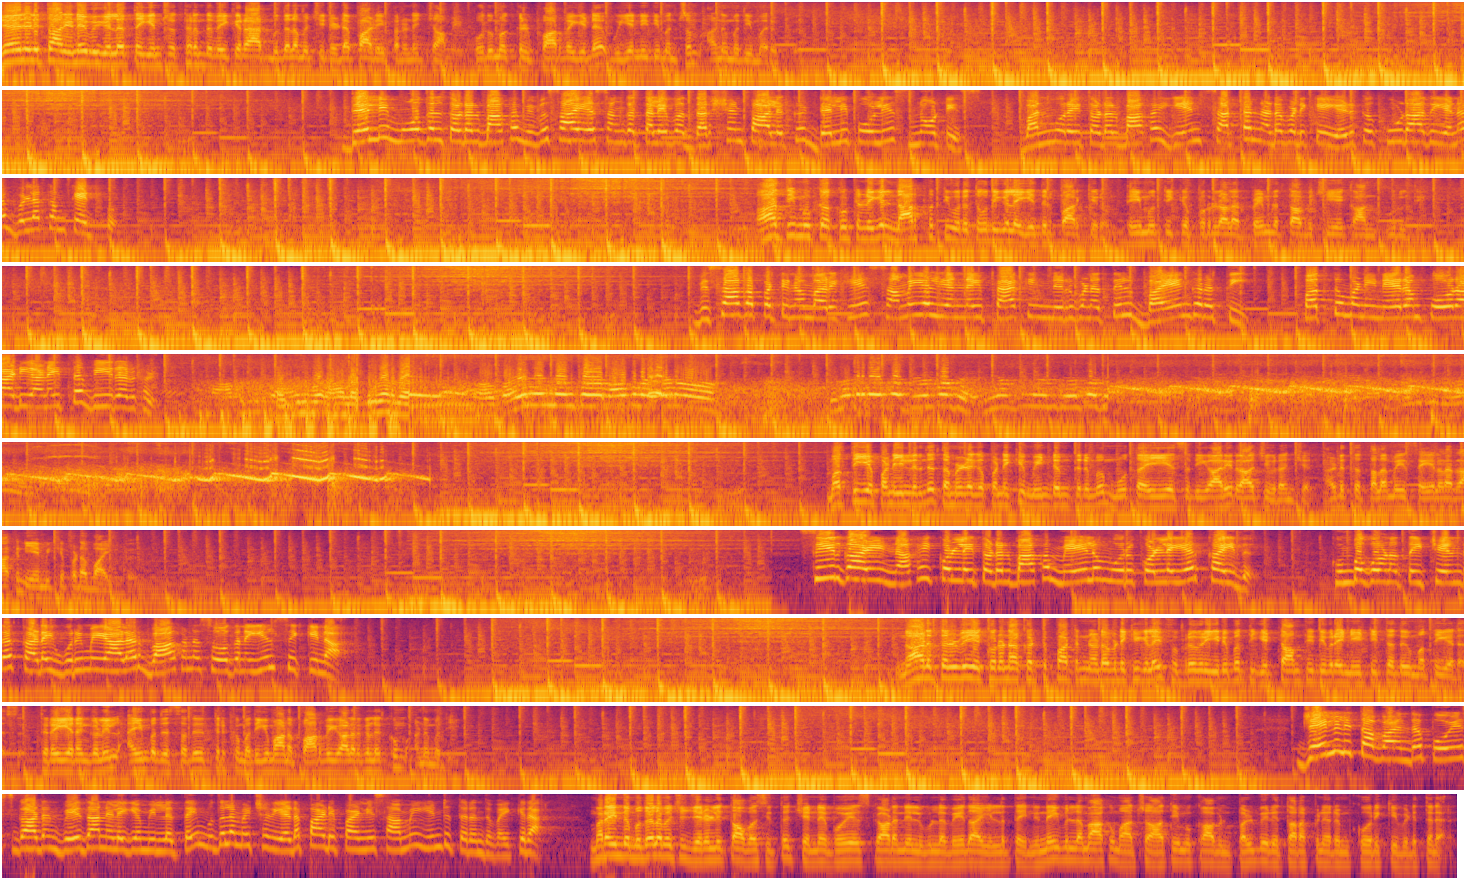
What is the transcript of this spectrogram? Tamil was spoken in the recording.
ஜெயலலிதா நினைவு இல்லத்தை இன்று திறந்து வைக்கிறார் முதலமைச்சர் எடப்பாடி பழனிசாமி. பொதுமக்கள் பார்வையிட உயர்நீதிமன்றம் அனுமதி மறுப்பு. டெல்லி மோதல் தொடர்பாக விவசாய சங்க தலைவர் தர்ஷன் பாலுக்கு டெல்லி போலீஸ் நோட்டீஸ். வன்முறை தொடர்பாக ஏன் சட்ட நடவடிக்கை எடுக்கக்கூடாது என விளக்கம் கேட்பு. அதிமுக கூட்டணியில் நாற்பத்தி ஒரு தொகுதிகளை எதிர்பார்க்கிறோம். தேமுதிக பொருளாளர் பிரேமலதா விஜயகாந்த் உறுதி. விசாகப்பட்டினம் அருகே சமையல் எண்ணெய் பேக்கிங் நிறுவனத்தில் பயங்கர தீ. பத்து மணி நேரம் போராடி அணைத்த வீரர்கள். மத்திய பணியிலிருந்து தமிழக பணிக்கு மீண்டும் திரும்பும் மூத்த ஐஏஎஸ் அதிகாரி ராஜீவ் ரஞ்சன். அடுத்த தலைமை செயலாளராக நியமிக்கப்பட வாய்ப்பு. சீர்காழி நகை கொள்ளை தொடர்பாக மேலும் ஒரு கொள்ளையர் கைது. கும்பகோணத்தைச் சேர்ந்த கடை உரிமையாளர் வாகன சோதனையில் சிக்கினார். நாடு தழுவிய கொரோனா கட்டுப்பாட்டு நடவடிக்கைகளை பிப்ரவரி இருபத்தி எட்டாம் தேதி வரை நீட்டித்தது மத்திய அரசு. திரையரங்களில் ஐம்பது சதவீதத்திற்கும் அதிகமான பார்வையாளர்களுக்கும் அனுமதி. ஜெயலலிதா வாழ்ந்த போயஸ் கார்டன் வேதா நிலையம் இல்லத்தை முதலமைச்சர் எடப்பாடி பழனிசாமி இன்று திறந்து வைக்கிறார். மறைந்த முதலமைச்சர் ஜெயலலிதா வசித்த சென்னை போயஸ் கார்டனில் உள்ள வேதா இல்லத்தை நினைவில்லமாக மாற்ற அதிமுகவின் பல்வேறு தரப்பினரும் கோரிக்கை விடுத்தனர்.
